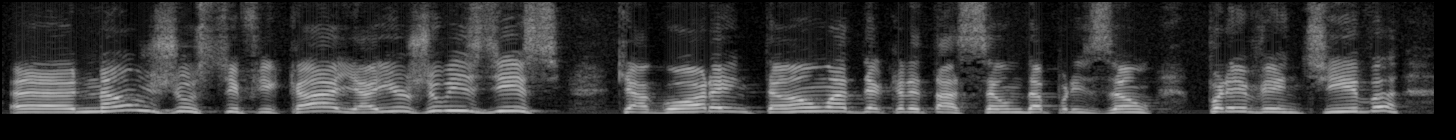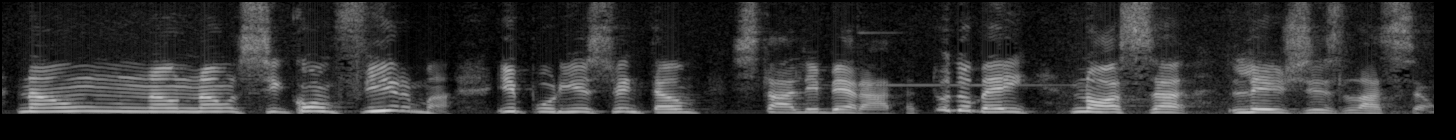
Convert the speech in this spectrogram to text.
eh, não justificar. E aí o juiz disse que agora, então, a decretação da prisão preventiva não, não, não se confirma. E por isso, então, está liberada. Tudo bem, nossa legislação.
